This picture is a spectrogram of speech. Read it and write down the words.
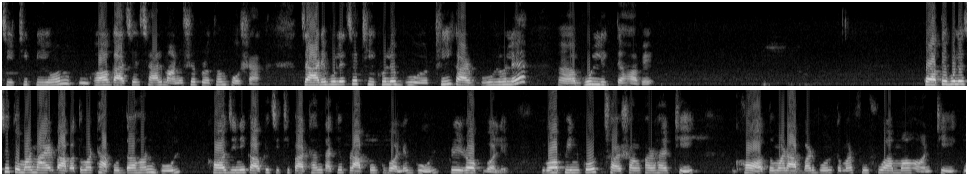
চিঠি পিয়ন ঘ, গাছের ছাল, মানুষের প্রথম পোশাক চারে বলেছে ঠিক হলে ঠিক আর ভুল হলে ভুল লিখতে হবে। পথে বলেছে, তোমার মায়ের বাবা তোমার ঠাকুরদা হন ভুল। খ, যিনি কাউকে চিঠি পাঠান তাকে প্রাপক বলে ভুল, প্রেরক বলে। গ, পিনকোড, ছয় সংখ্যার হয় ঠিক। ঘ, তোমার আব্বার বোন তোমার ফুফু আম্মা হন ঠিক। ঙ,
